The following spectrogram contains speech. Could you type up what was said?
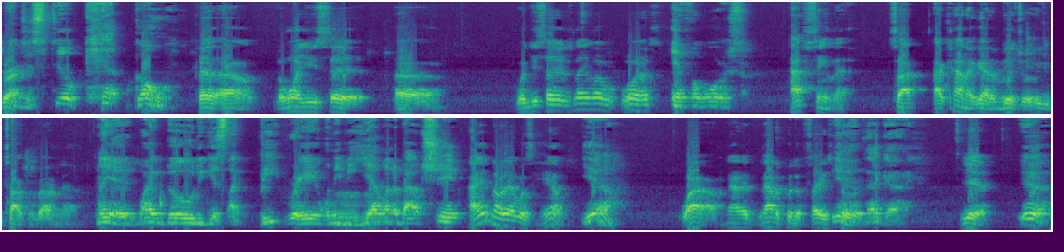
Right. And just still kept going. Cause um, the one you said, uh, what did you say his name of was? Infowars. I've seen that, so I, I kind of got a visual. Who you talking about now? Yeah, white dude. He gets like beat red when he be Mhm. yelling about shit. I didn't know that was him. Yeah, Wow. Now to, now to put a face yeah, to it. that guy. Yeah. Yeah,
